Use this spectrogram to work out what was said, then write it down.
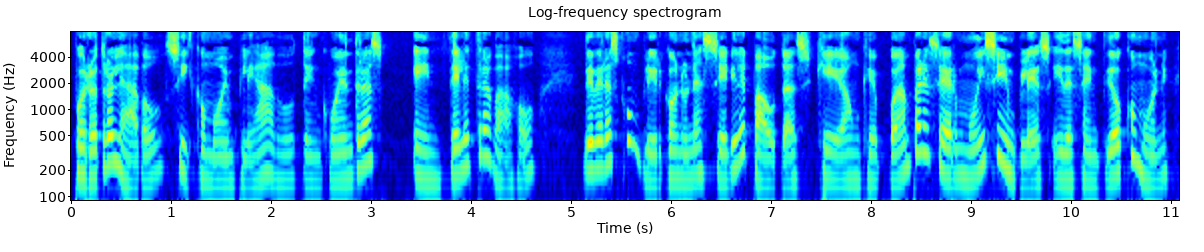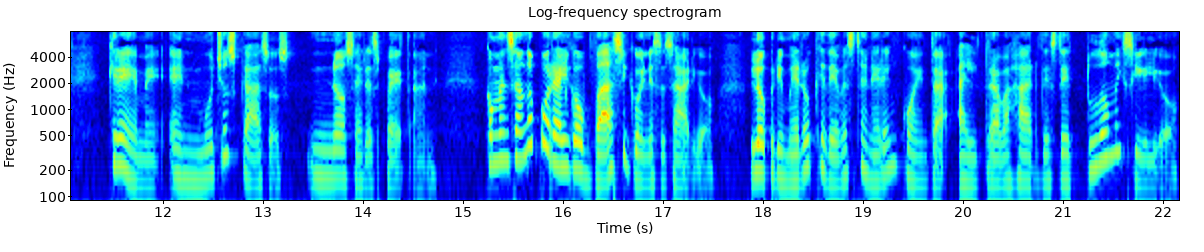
Por otro lado, si como empleado te encuentras en teletrabajo, deberás cumplir con una serie de pautas que, aunque puedan parecer muy simples y de sentido común, créeme, en muchos casos no se respetan. Comenzando por algo básico y necesario, lo primero que debes tener en cuenta al trabajar desde tu domicilio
